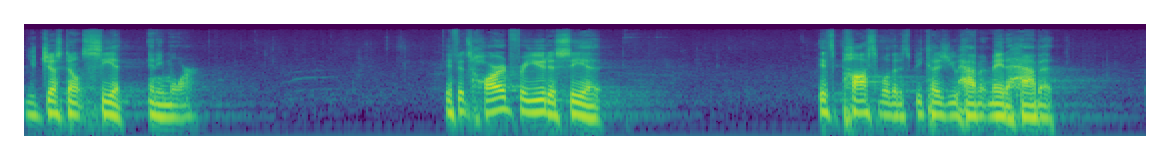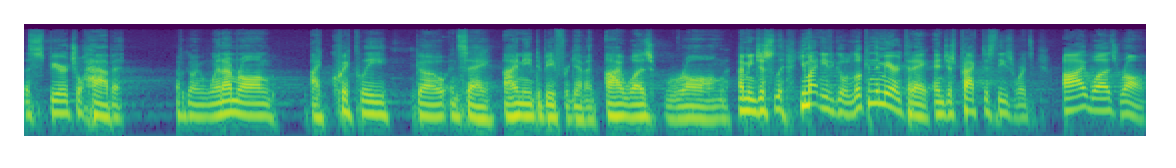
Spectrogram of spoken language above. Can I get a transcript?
you just don't see it anymore. If it's hard for you to see it, it's possible that it's because you haven't made a habit, a spiritual habit of going, when I'm wrong, I quickly go and say, I need to be forgiven. I was wrong. I mean, just you might need to go look in the mirror today and just practice these words I was wrong.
